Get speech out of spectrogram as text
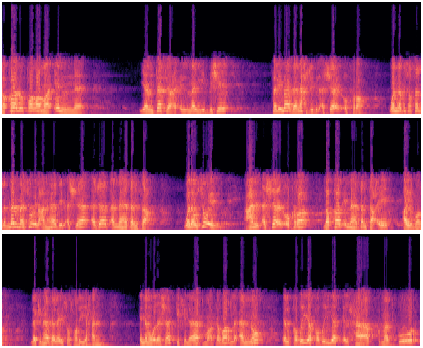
فقالوا طالما إن ينتفع الميت بشيء فلماذا نحجب الأشياء الأخرى؟ والنبي صلى الله عليه وسلم لما سئل عن هذه الأشياء أجاب أنها تنفع. ولو سئل عن الأشياء الأخرى لقال إنها تنفع إيه؟ أيضا. لكن هذا ليس صريحا. إنما ولا شك خلاف معتبر لأنه القضية قضية الحاق مذكور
